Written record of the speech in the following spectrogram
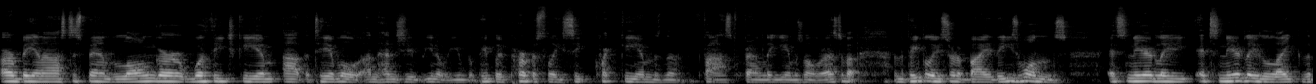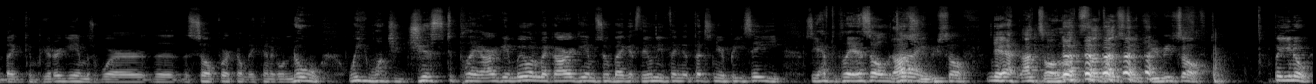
are being asked to spend longer with each game at the table, and hence you you know you've got people who purposefully seek quick games and the fast friendly games and all the rest of it, and the people who sort of buy these ones. It's nearly it's nearly like the big computer games where the, the software company kind of go, no, we want you just to play our game. We want to make our game so big it's the only thing that fits in your PC, so you have to play this all the time. That's time. Ubisoft. Yeah. That's all. That's, that, that's Ubisoft. But you know,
